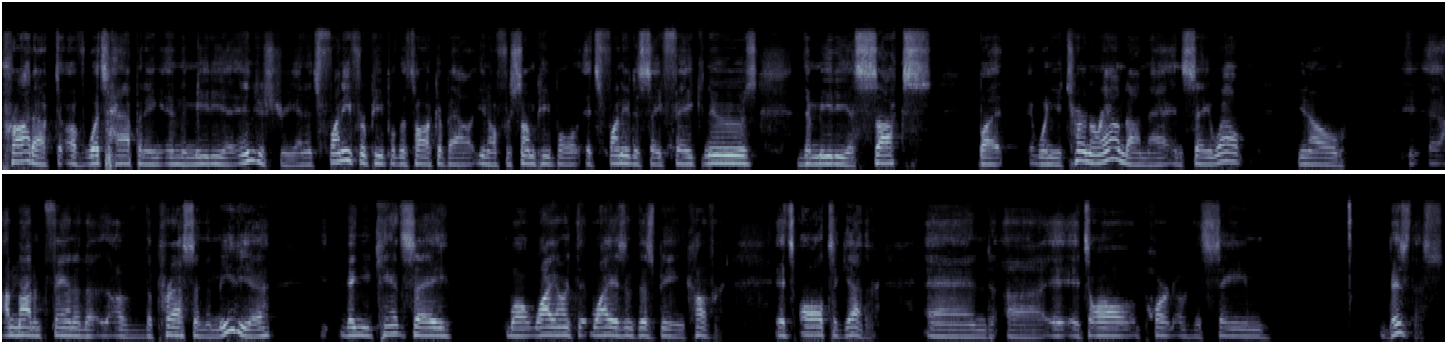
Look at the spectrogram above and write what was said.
product of what's happening in the media industry and it's funny for people to talk about you know for some people it's funny to say fake news the media sucks but when you turn around on that and say well you know i'm not a fan of the of the press and the media then you can't say well why aren't the, why isn't this being covered? It's all together and uh, it, it's all part of the same business.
